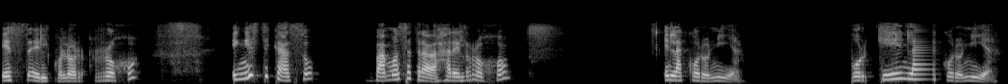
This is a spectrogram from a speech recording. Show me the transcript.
Es el color rojo. En este caso, vamos a trabajar el rojo en la coronilla. ¿Por qué en la coronilla?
